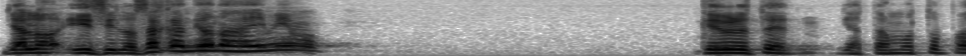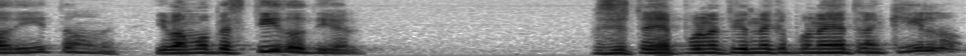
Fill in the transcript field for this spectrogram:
Ya lo, y si lo sacan de una ahí mismo. ¿Qué ve usted? Ya estamos topaditos y vamos vestidos. Pues si usted se pone, tiene que ponerse tranquilo.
